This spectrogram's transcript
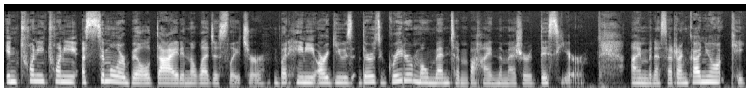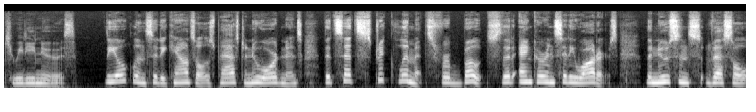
In 2020, a similar bill died in the legislature, but Haney argues there's greater momentum behind the measure this year. I'm Vanessa Rancaño, KQED News. The Oakland City Council has passed a new ordinance that sets strict limits for boats that anchor in city waters. The nuisance vessel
